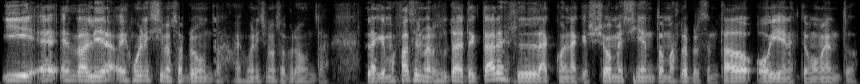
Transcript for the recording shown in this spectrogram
Y eh, en realidad es buenísima esa pregunta, es buenísima esa pregunta. La que más fácil me resulta detectar es la con la que yo me siento más representado hoy en este momento.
